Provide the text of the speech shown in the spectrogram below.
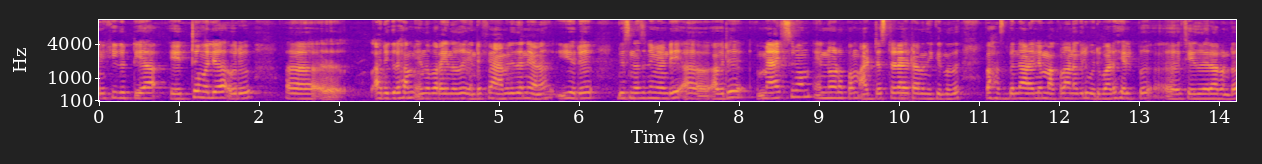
എനിക്ക് കിട്ടിയ ഏറ്റവും വലിയ ഒരു അനുഗ്രഹം എന്ന് പറയുന്നത് എന്റെ ഫാമിലി തന്നെയാണ്. ഈ ഒരു ബിസിനസ്സിന് വേണ്ടി അവർ മാക്സിമം എന്നോടൊപ്പം അഡ്ജസ്റ്റഡ് ആയിട്ടാണ് നിൽക്കുന്നത്. ഇപ്പോൾ ഹസ്ബൻഡാണെങ്കിലും മക്കളാണെങ്കിലും ഒരുപാട് ഹെൽപ്പ് ചെയ്തു തരാറുണ്ട്.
